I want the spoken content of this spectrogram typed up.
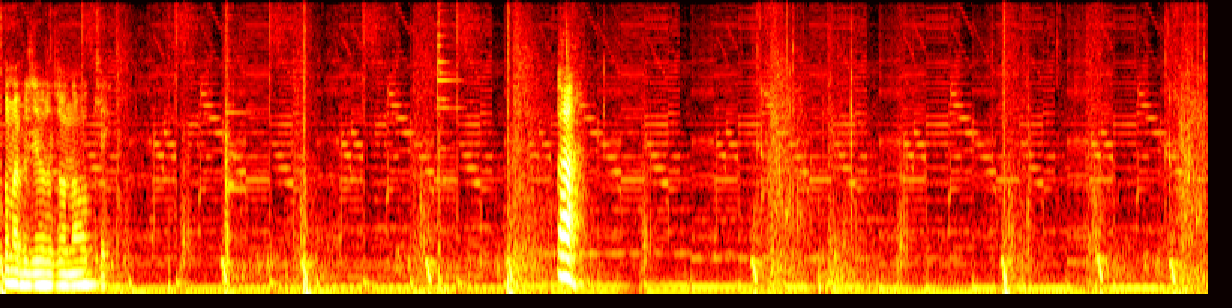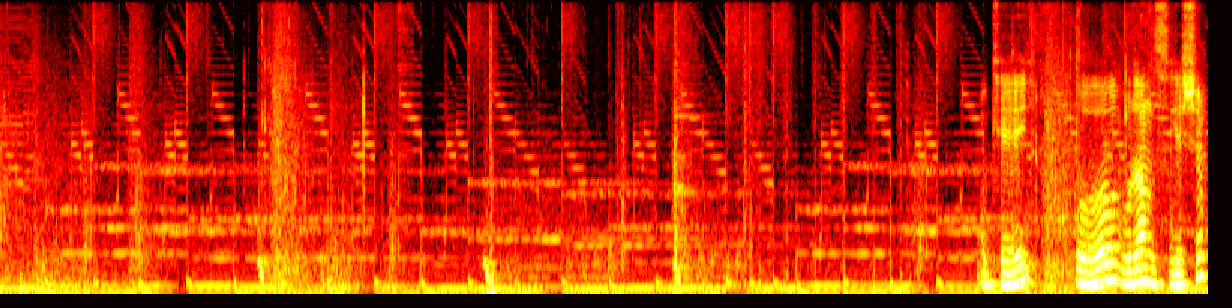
sunabiliyoruz ona okey. Ah. Okey. Oo buradan nasıl geçeceğim?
